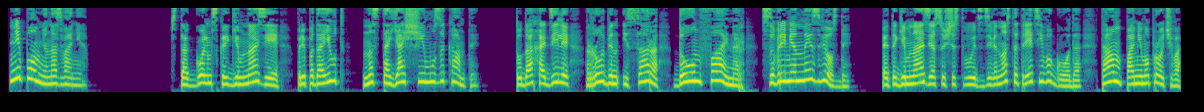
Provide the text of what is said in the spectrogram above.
«Не помню название». В Стокгольмской гимназии преподают настоящие музыканты. Туда ходили Робин и Сара Доунфайнер, современные звезды. Эта гимназия существует с 93-го года. Там, помимо прочего,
